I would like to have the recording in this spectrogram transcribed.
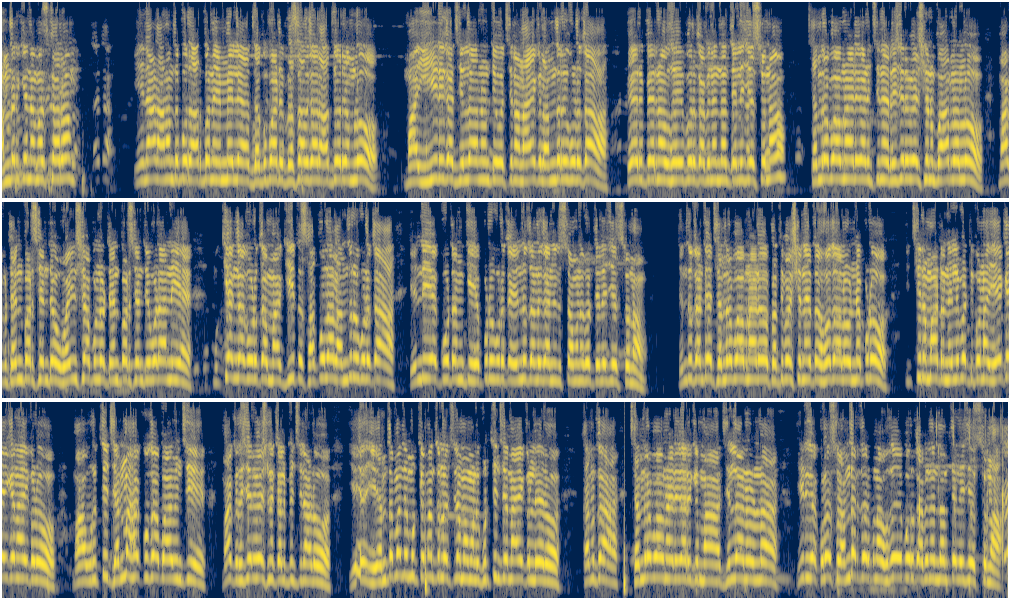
అందరికీ నమస్కారం. ఈనాడు అనంతపురం అర్బన్ ఎమ్మెల్యే దగ్గుబాటి ప్రసాద్ గారి ఆధ్వర్యంలో మా ఈడిగా జిల్లా నుండి వచ్చిన నాయకులందరూ కూడా పేరు పేరున హృదయపూర్వక అభినందన తెలియజేస్తున్నాం. చంద్రబాబు నాయుడు గారు ఇచ్చిన రిజర్వేషన్ బార్లలో మాకు టెన్ పర్సెంట్ వైన్ షాపుల్లో టెన్ పర్సెంట్ ఇవ్వడాన్ని ముఖ్యంగా కూడా మా గీత సకులాలు అందరూ కూడా ఎన్డీఏ కూటమికి ఎప్పుడు కూడా ఎన్నుదండుగా నిలుస్తామని కూడా తెలియజేస్తున్నాం. ఎందుకంటే చంద్రబాబు నాయుడు ప్రతిపక్ష నేత హోదాలో ఉన్నప్పుడు ఇచ్చిన మాట నిలబెట్టుకున్న ఏకైక నాయకుడు మా వృత్తి జన్మ హక్కుగా భావించి మాకు రిజర్వేషన్ కల్పించినాడు. ఏ- ఎంతమంది ముఖ్యమంత్రులు వచ్చినా మమ్మల్ని గుర్తించే నాయకులు లేరు. కనుక చంద్రబాబు నాయుడు గారికి మా జిల్లాలో ఉన్న ఈడిగా కులస్తులు అందరి తరపున హృదయపూర్వక అభినందన తెలియజేస్తున్నా.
